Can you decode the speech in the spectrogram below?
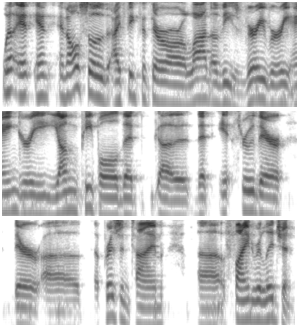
Well, and, and and also, I think that there are a lot of these very very angry young people that uh, that it, through their their uh, prison time uh, find religion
